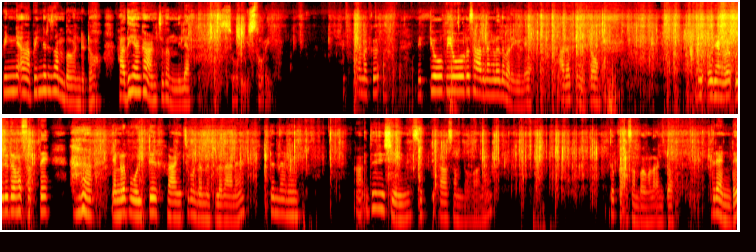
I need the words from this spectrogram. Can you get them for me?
പിന്നെ ആ പിന്നെ ഒരു സംഭവം ഉണ്ട് കേട്ടോ അത് ഞാൻ കാണിച്ചു തന്നില്ല. Sorry sorry. നമുക്ക് നിത്യോപയോഗ സാധനങ്ങൾ എന്ന് പറയൂലേ അതൊക്കെ കേട്ടോ ഞങ്ങൾ ഒരു ദിവസത്തെ ഞങ്ങൾ പോയിട്ട് വാങ്ങിച്ചു കൊണ്ടുവന്നിട്ടുള്ളതാണ്. ഇതെന്താണ്? ആ ഇത് ഷേവിങ് സെറ്റ് ആ സംഭവമാണ്. ഇതൊക്കെ ആ സംഭവങ്ങളാണ് കേട്ടോ ഇത് രണ്ട്.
